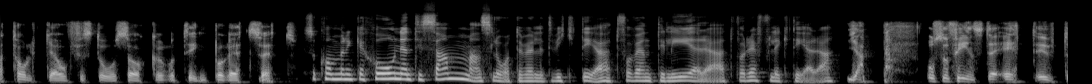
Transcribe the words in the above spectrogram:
att tolka och förstå saker och ting på rätt sätt. Så kommunikationen tillsammans låter väldigt viktig, att få ventilera, att få reflektera? Japp, och så finns det ett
